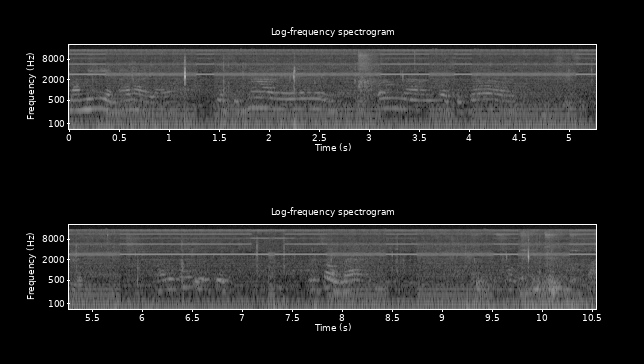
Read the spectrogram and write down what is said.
น้ำมีเหรียญเท่าไหร่แล้ว เจ็ดสิบห้าเองตั้งนานกว่าจะได้แล้วก็อีกสิบมันส่งได้ กินไก่ ไก่ย่างถูกเผา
